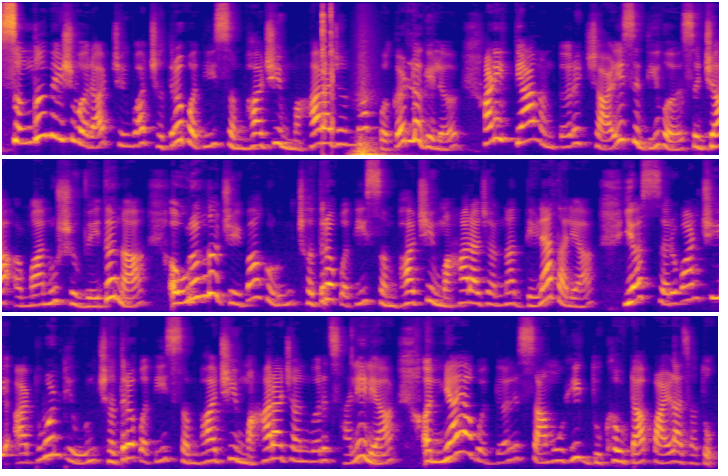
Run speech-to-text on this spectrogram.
संगमेश्वरात जेव्हा छत्रपती संभाजी महाराजांना पकडलं गेलं आणि त्यानंतर चाळीस दिवस ज्या अमानुष वेदना औरंगजेबाकडून छत्रपती संभाजी महाराजांना देण्यात आल्या या सर्वांची आठवण ठेवून छत्रपती संभाजी महाराजांवर झालेल्या अन्यायाबद्दल सामूहिक दुखवटा पाळला जातो.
